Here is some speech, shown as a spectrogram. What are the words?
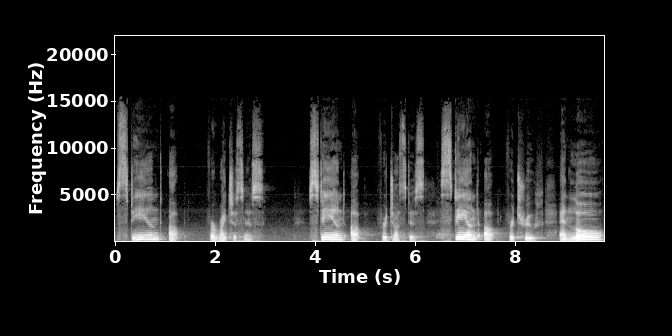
stand up for righteousness, stand up for justice, stand up for truth, and lo,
